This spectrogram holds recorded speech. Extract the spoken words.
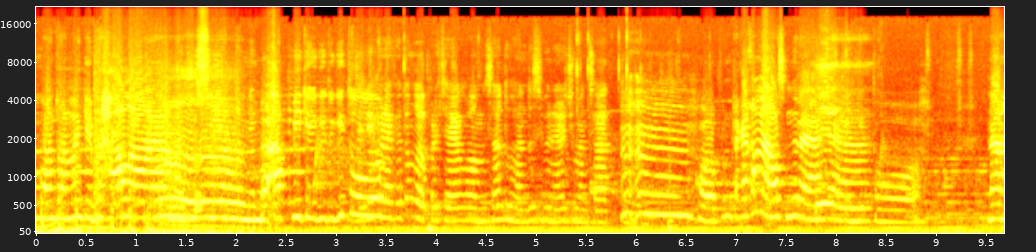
Tuhan-Tuhan lain kayak berhala manusia yang menyembah api kayak gitu-gitu. Jadi mereka tuh nggak percaya kalau misalnya Tuhan tuh sebenarnya cuma satu. Mm-mm, walaupun mereka kenal sebenarnya Iya. kayak gitu. Nah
